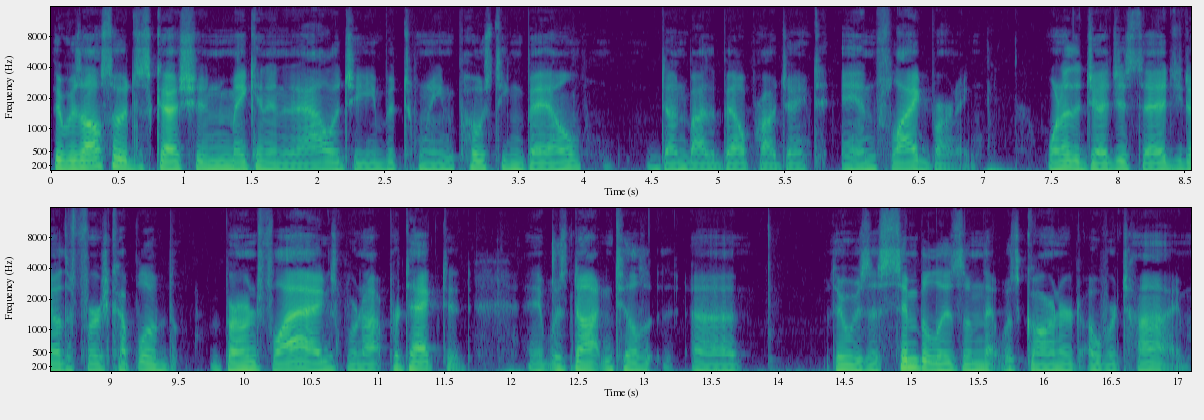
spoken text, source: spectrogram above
There was also a discussion making an analogy between posting bail, done by the Bail Project, and flag burning. One of the judges said, you know, the first couple of burned flags were not protected. It was not until uh, there was a symbolism that was garnered over time.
